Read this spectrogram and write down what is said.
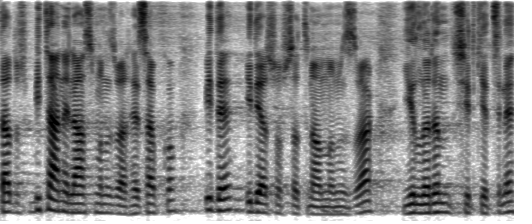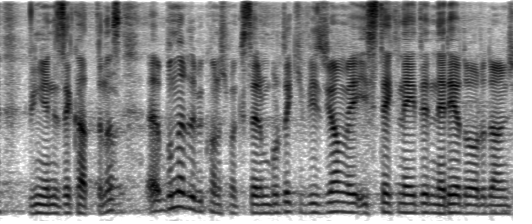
daha doğrusu bir tane lansmanınız var Hesap.com. Bir de Ideasoft satın almanız var. Yılların şirketini bünyenize kattınız. E, bunları da bir konuşmak isterim. Buradaki vizyon ve istek neydi? Nereye doğru dönecek?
